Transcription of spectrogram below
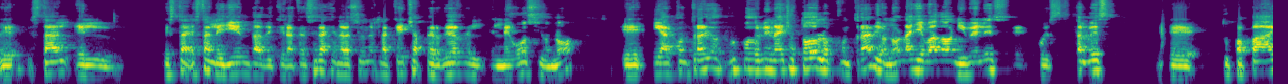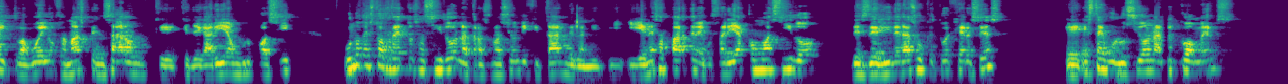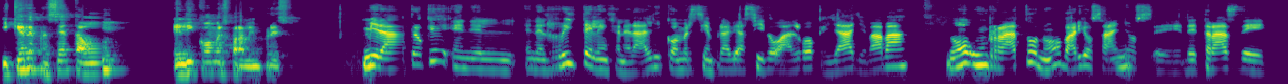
eh, está el, esta, esta leyenda de que la tercera generación es la que echa a perder el, negocio, ¿no? Eh, y al contrario, el grupo de Olin ha hecho todo lo contrario, ¿no? La ha llevado a niveles, pues tal vez tu papá y tu abuelo jamás pensaron que, llegaría un grupo así. Uno de estos retos ha sido la transformación digital de la, y, y en esa parte me gustaría cómo ha sido desde el liderazgo que tú ejerces esta evolución al e-commerce y qué representa hoy el e-commerce para la empresa? Mira, creo que en el, en el retail en general, e-commerce siempre había sido algo que ya llevaba, ¿no? Un rato, ¿no? Varios años eh, detrás de,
